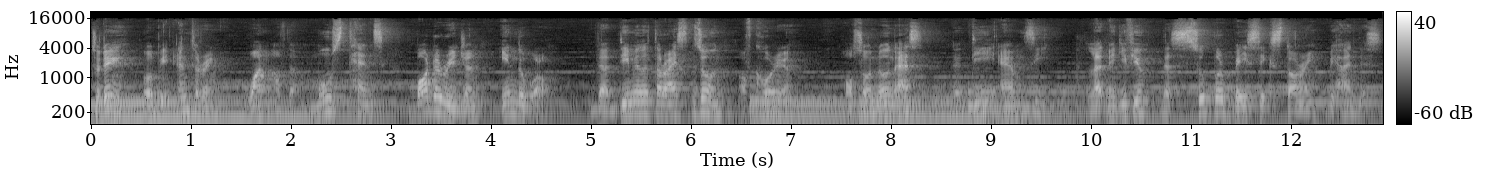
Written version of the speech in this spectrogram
Today, we'll be entering one of the most tense border region in the world, the Demilitarized Zone of Korea, also known as the DMZ. Let me give you the super basic story behind this.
